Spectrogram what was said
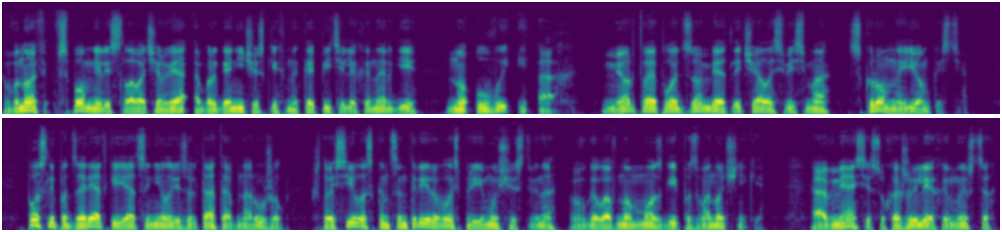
Вновь вспомнились слова червя об органических накопителях энергии, но, увы и ах, мертвая плоть зомби отличалась весьма скромной емкостью. После подзарядки я оценил результат и обнаружил, что сила сконцентрировалась преимущественно в головном мозге и позвоночнике, а в мясе, сухожилиях и мышцах,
